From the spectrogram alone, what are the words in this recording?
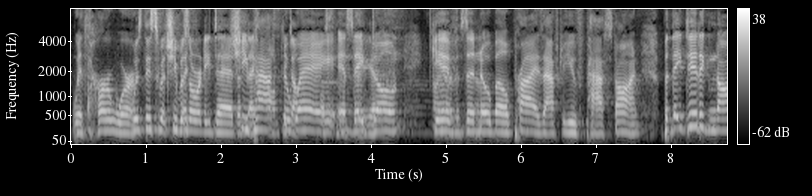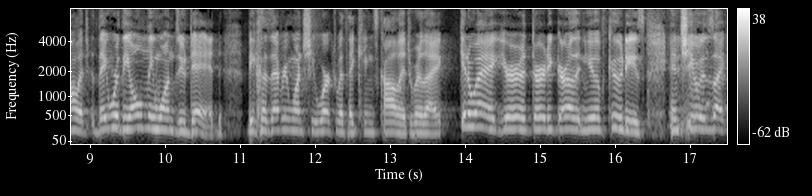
with her work. Was this what she was But already dead She they passed away, and they yeah. don't give this, the yeah. Nobel Prize after you've passed on. But they did acknowledge they were the only ones who did because everyone she worked with at King's College were like, "Get away! You're a dirty girl and you have cooties." And she was like,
